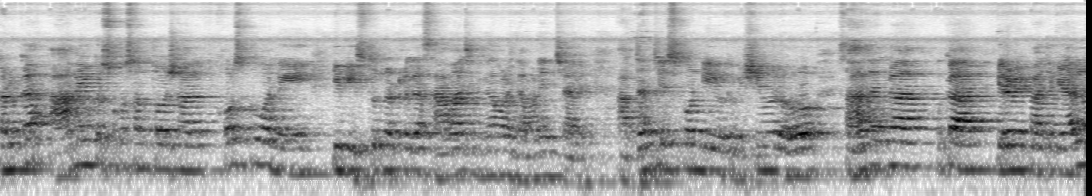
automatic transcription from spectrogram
కనుక ఆమె యొక్క సుఖ సంతోషాల కోసం అని ఇవి ఇస్తున్నట్లుగా సామాజికంగా మనం గమనించాలి. అర్థం చేసుకోండి ఈ యొక్క విషయంలో. సహజంగా ఒక ఇరవై పాతికేళ్ళ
